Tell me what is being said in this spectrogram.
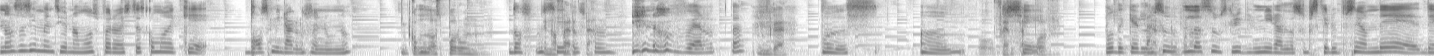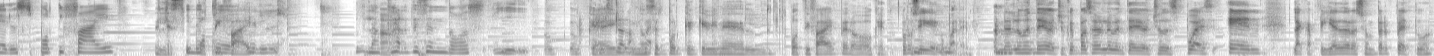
No sé si mencionamos, pero este es como de que dos milagros en uno. Como y- dos por uno. Dos, En sí, oferta. dos por uno. En oferta. Ok. Pues. um, Oferta Sí. por. pues de que la, sub- la mira, la suscripción de, del Spotify El de Spotify. que el- la Ah. parte es en dos y Ok, no sé por qué que viene el Spotify, pero ok. Prosigue, Mm. compadre. En el Ah. 98, ¿qué pasó en el 98 después? En la capilla de oración perpetua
